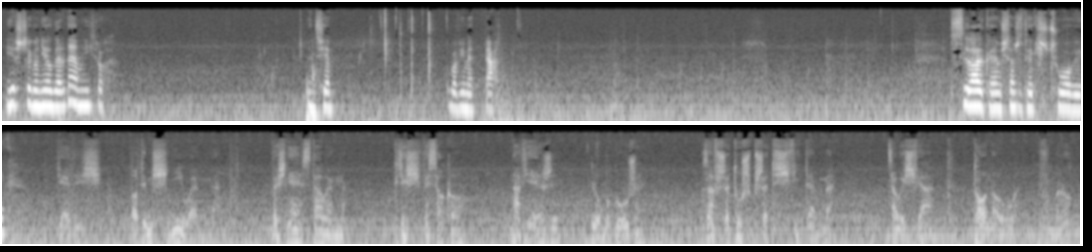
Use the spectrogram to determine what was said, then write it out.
Jeszcze go nie ogarnęłam ani trochę. Więc się pobawimy. A. To jest lalka, ja myślałam, że to jakiś człowiek. Kiedyś o tym śniłem. We śnie stałem gdzieś wysoko, na wieży lub górze, zawsze tuż przed świtem. Cały świat tonął w mroku.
